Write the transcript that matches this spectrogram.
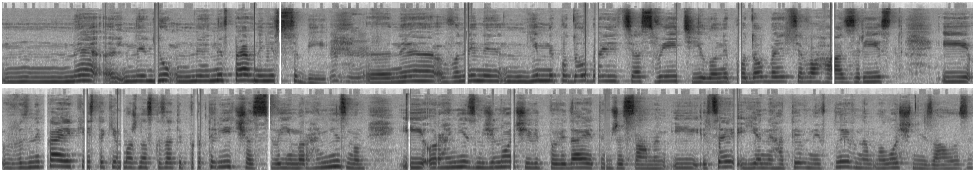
не, не, не, не впевнені в собі. Не, вони не, їм не подобається своє тіло, не подобається вага, зріст. І виникає якесь таке, можна сказати, протиріччя з своїм організмом, і організм жіночий відповідає тим же самим. І це є негативний вплив на молочні залози.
